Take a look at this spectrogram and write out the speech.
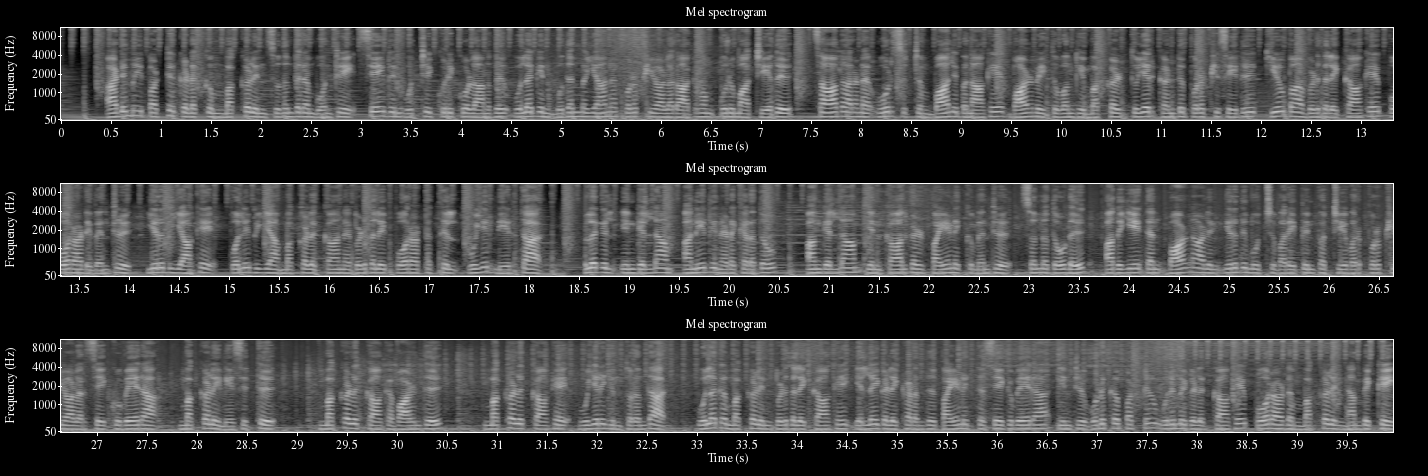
அடிமைப்பட்டு கிடக்கும் மக்களின் சுதந்திரம் ஒன்றே சேவின் ஒற்றை குறிக்கோளானது உலகின் முதன்மையான புரட்சியாளராகவும் உருமாற்றியது. சாதாரண ஊர் சுற்றும் வாலிபனாக வாழ்வை துவங்கி மக்கள் துயர் கண்டு புரட்சி செய்து கியூபா விடுதலைக்காக போராடி வென்று இறுதியாக பொலிவியா மக்களுக்கான விடுதலை போராட்டத்தில் உயிர் நீர்த்தார். உலகில் எங்கெல்லாம் அநீதி நடக்கிறதோ அங்கெல்லாம் என் கால்கள் பயணிக்கும் என்று சொன்னதோடு அதையே தன் வாழ்நாளின் இறுதி மூச்சு வரை பின்பற்றியவர் புரட்சியாளர் சே குவேரா மக்களை நேசித்து மக்களுக்காக வாழ்ந்து மக்களுக்காக உயிரையும் துறந்தார். உலக மக்களின் விடுதலைக்காக எல்லைகளை கடந்து பயணித்த சேகுவேரா இன்று ஒடுக்கப்பட்டு உரிமைகளுக்காக போராடும் மக்களின் நம்பிக்கை.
